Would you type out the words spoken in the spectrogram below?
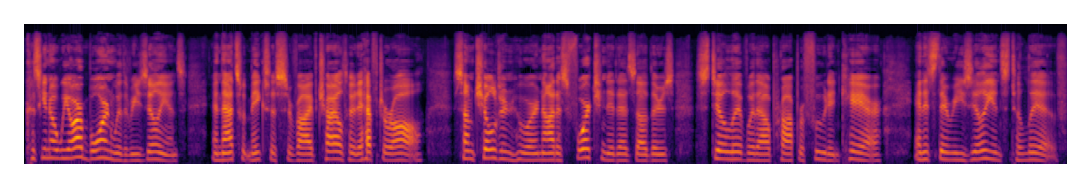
because you know we are born with resilience and that's what makes us survive childhood after all some children who are not as fortunate as others still live without proper food and care and it's their resilience to live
